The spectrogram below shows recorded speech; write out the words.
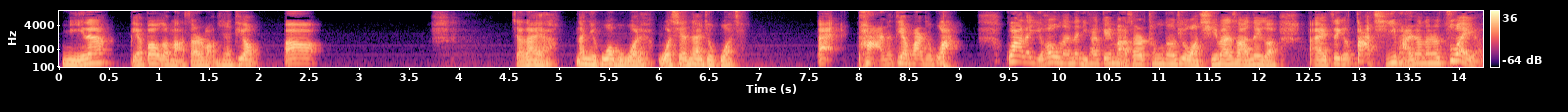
你呢别抱着马三儿往下跳啊。贾代呀，那你过不过来？我现在就过去。哎，啪，着电话就挂。挂了以后呢，那你看给马三腾腾就往棋盘山那个，哎，这个大棋盘上那是拽呀，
